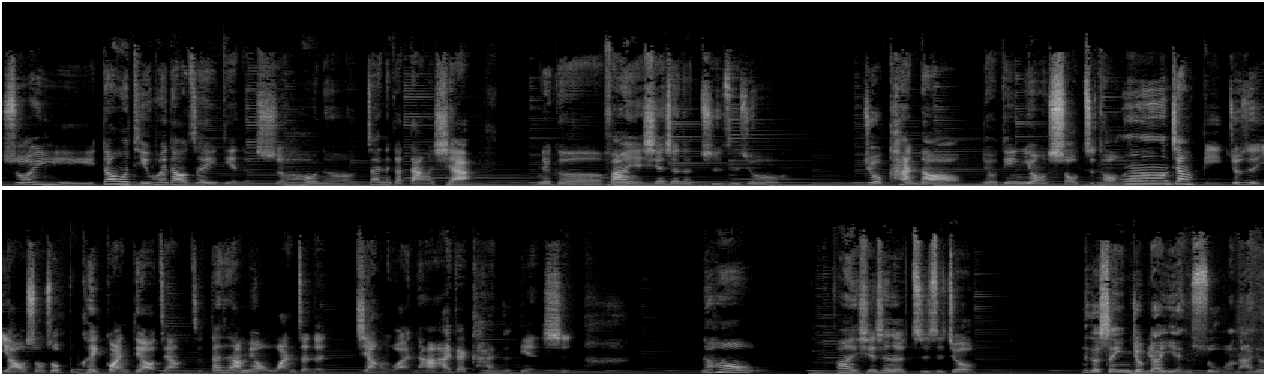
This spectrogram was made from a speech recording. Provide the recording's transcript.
所以，当我体会到这一点的时候呢，在那个当下，那个方野先生的侄子就就看到柳丁用手指头，嗯，这样比，就是摇手说不可以关掉这样子，但是他没有完整的讲完，他还在看着电视。然后方远先生的侄子就那个声音就比较严肃啊，他就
